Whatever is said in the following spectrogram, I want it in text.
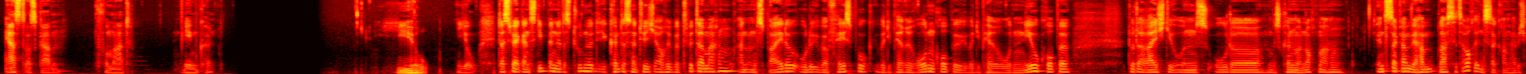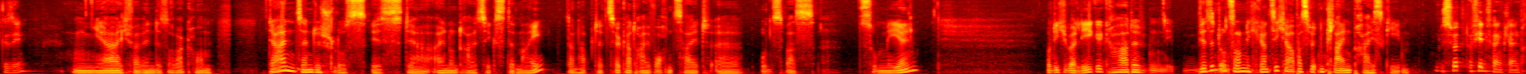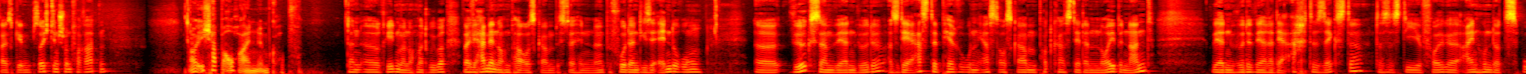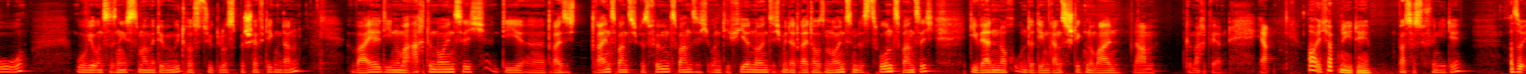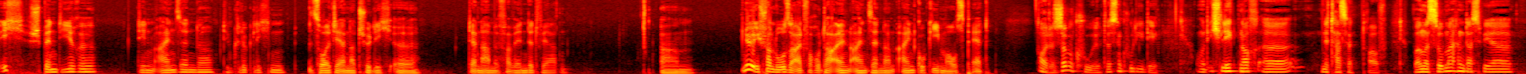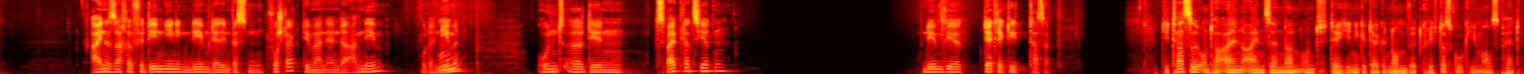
Erstausgabenformat nehmen können. Jo. Jo, das wäre ganz lieb, wenn ihr das tun würdet. Ihr könnt das natürlich auch über Twitter machen, an uns beide oder über Facebook, über die Periroden-Gruppe, über die Periroden-Neo-Gruppe. Dort erreicht ihr uns oder, was können wir noch machen? Instagram, wir haben, du hast jetzt auch Instagram, habe ich gesehen. Ja, ich verwende es aber kaum. Der Einsendeschluss ist der 31. Mai. Dann habt ihr circa drei Wochen Zeit, äh, uns was zu mailen. Und ich überlege gerade, wir sind uns noch nicht ganz sicher, aber es wird einen kleinen Preis geben. Es wird auf jeden Fall einen kleinen Preis geben. Soll ich den schon verraten? Aber ich habe auch einen im Kopf. Dann äh, reden wir nochmal drüber, weil wir haben ja noch ein paar Ausgaben bis dahin, ne? bevor dann diese Änderung äh, wirksam werden würde. Also der erste Perioden-Erstausgaben-Podcast, der dann neu benannt werden würde, wäre der 8.6. Das ist die Folge 102, wo wir uns das nächste Mal mit dem Mythoszyklus beschäftigen dann, weil die Nummer 98, die äh, 30, 23 bis 25 und die 94 mit der 3019 bis 22, die werden noch unter dem ganz stinknormalen Namen gemacht werden. Ja. Oh, ich habe eine Idee. Was hast du für eine Idee? Also ich spendiere dem Einsender, dem Glücklichen, sollte er natürlich äh, der Name verwendet werden. Ähm, nö, ich verlose einfach unter allen Einsendern ein Cookie Mauspad. Oh, das ist aber cool. Das ist eine coole Idee. Und ich lege noch äh, eine Tasse drauf. Wollen wir es so machen, dass wir eine Sache für denjenigen nehmen, der den besten Vorschlag, den wir am Ende annehmen oder nehmen, hm. Und äh, den Zweitplatzierten nehmen wir, der kriegt die Tasse. Die Tasse unter allen Einsendern und derjenige, der genommen wird, kriegt das Cookie Mauspad.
